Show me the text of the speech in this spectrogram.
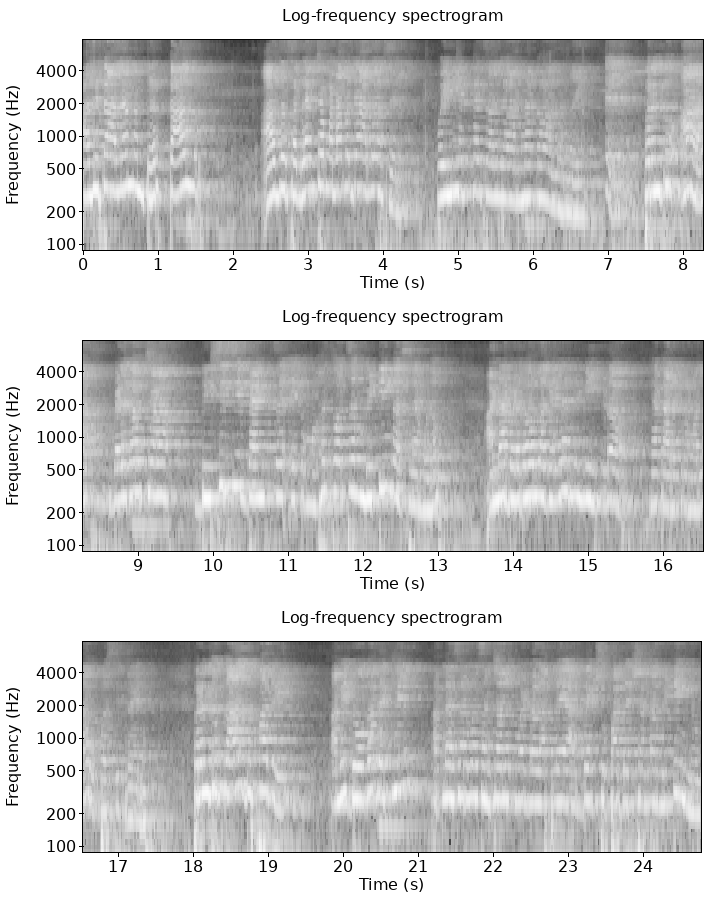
आज इथं आल्यानंतर काल आज सगळ्यांच्या मनामध्ये आलं असेल वहिनी एकट्या चालल्या अण्णा का आलं नाही? परंतु आज बेळगावच्या डी सी सी बँकचं एक महत्त्वाचं मीटिंग असल्यामुळं अण्णा बेळगावला गेले आणि मी इकडं ह्या कार्यक्रमाला उपस्थित राहिले. परंतु काल दुपारी आम्ही दोघं देखील आपल्या सर्व संचालक मंडळ आपले अध्यक्ष उपाध्यक्षांना मीटिंग घेऊन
